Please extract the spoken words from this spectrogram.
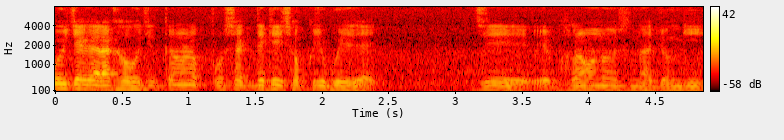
ওই জায়গায় রাখা উচিত। কারণ ওরা পোশাক দেখেই সব কিছু বুঝে যায় যে ভালো মানুষ না জঙ্গি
